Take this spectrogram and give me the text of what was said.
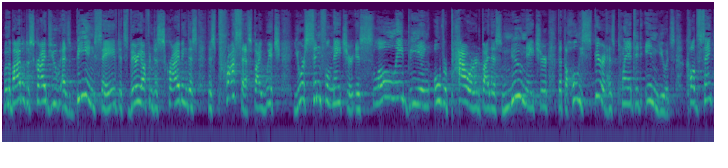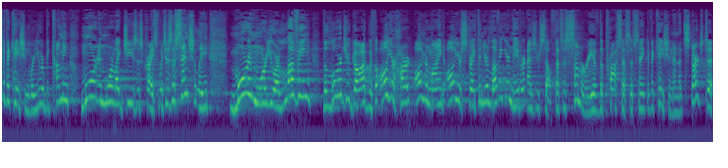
When the Bible describes you as being saved, it's very often describing this, this process by which your sinful nature is slowly being overpowered by this new nature that the Holy Spirit has planted in you. It's called sanctification, where you are becoming more and more like Jesus Christ, which is essentially more and more you are loving the Lord your God with all your heart, all your mind, all your strength, and you're loving your neighbor as yourself. That's a summary of the process of sanctification. And it starts to,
